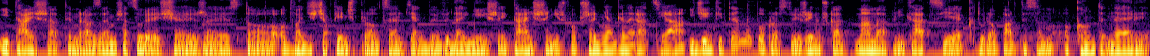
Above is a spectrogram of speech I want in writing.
i tańsza. Tym razem szacuje się, że jest to o 25% jakby wydajniejsze i tańsze niż poprzednia generacja. I dzięki temu po prostu, jeżeli na przykład mamy aplikacje, które oparte są o kontenery,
